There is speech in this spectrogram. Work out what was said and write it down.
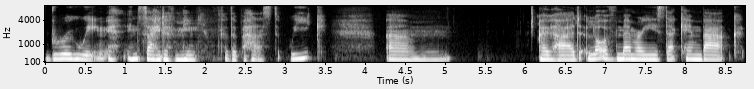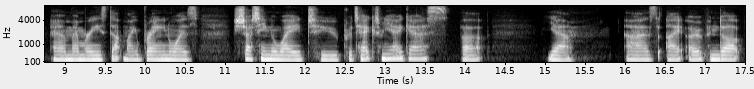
brewing inside of me for the past week. Um, I've had a lot of memories that came back, uh, memories that my brain was shutting away to protect me, I guess. But yeah, as I opened up,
